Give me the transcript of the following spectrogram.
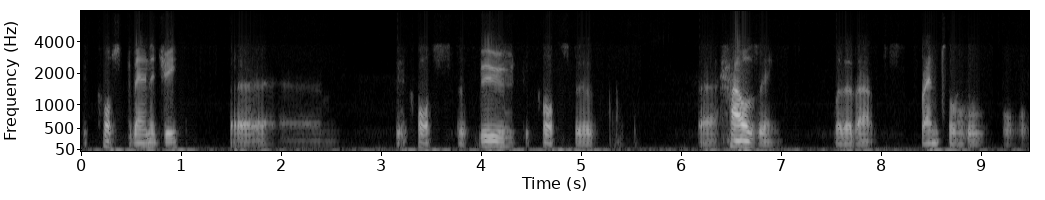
the cost of energy, um the cost of food, the cost of uh, housing, whether that's rental or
